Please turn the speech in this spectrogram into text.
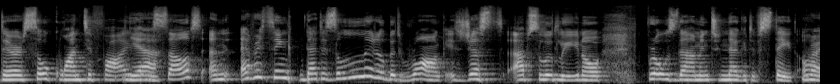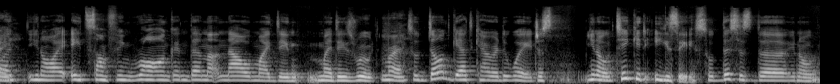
They're so quantified yeah. themselves and everything that is a little bit wrong is just absolutely, you know, throws them into negative state. Oh, right. I, you know, I ate something wrong and then now my day my day's rude. Right. So don't get carried away. Just you know, take it easy. So this is the you know.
